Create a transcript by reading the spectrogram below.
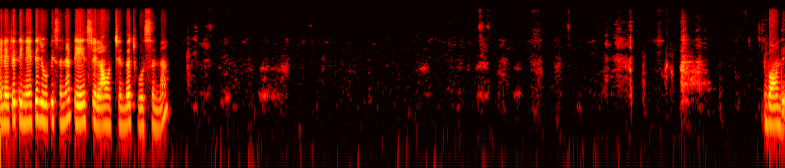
నేనైతే తినైతే చూపిస్తున్నా టేస్ట్ ఎలా వచ్చిందో చూస్తున్నా. బాగుంది.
